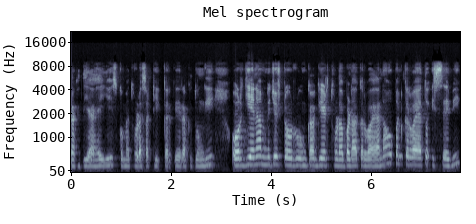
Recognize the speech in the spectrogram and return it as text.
रख दिया है, ये इसको मैं थोड़ा सा ठीक करके रख दूँगी। और ये ना, हमने जो स्टोर रूम का गेट थोड़ा बड़ा करवाया ना, ओपन करवाया तो इससे भी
